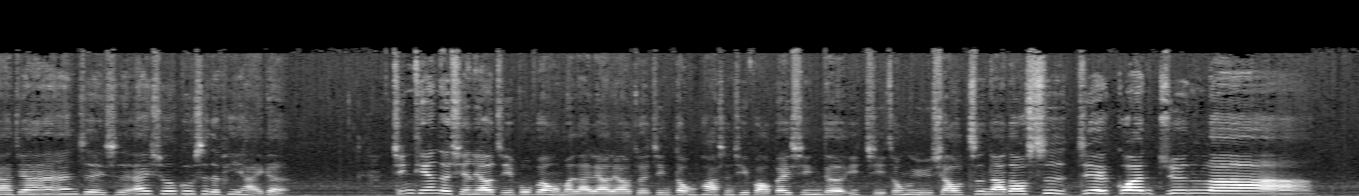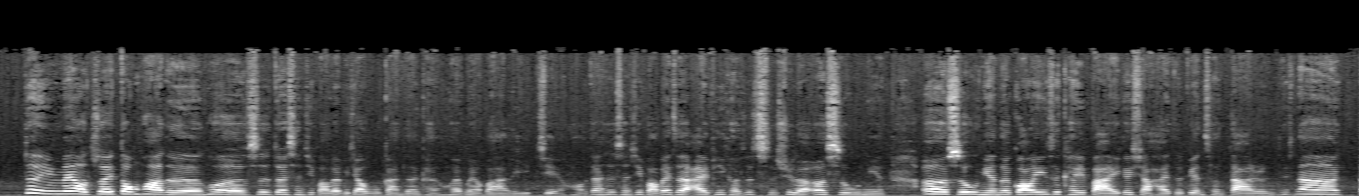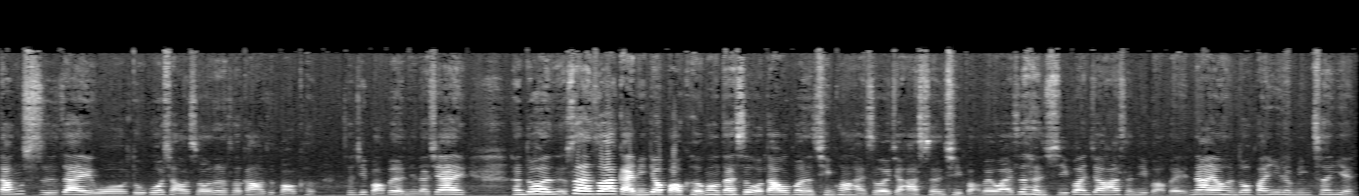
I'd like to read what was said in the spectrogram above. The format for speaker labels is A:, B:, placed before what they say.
A: 大家安安，这里是爱说故事的屁孩的。今天的闲聊集部分，我们来聊聊最近动画《神奇宝贝》新的一集，终于小智拿到世界冠军啦！对于没有追动画的人，或者是对神奇宝贝比较无感的人，可能会没有办法理解哈。但是神奇宝贝这个 IP 可是持续了二十五年，二十五年的光阴是可以把一个小孩子变成大人。那当时在我读国小的时候，那个时候刚好是宝可神奇宝贝的年代。现在很多人虽然说它改名叫宝可梦，但是我大部分的情况还是会叫它神奇宝贝，我还是很习惯叫它神奇宝贝。那有很多翻译的名称也。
